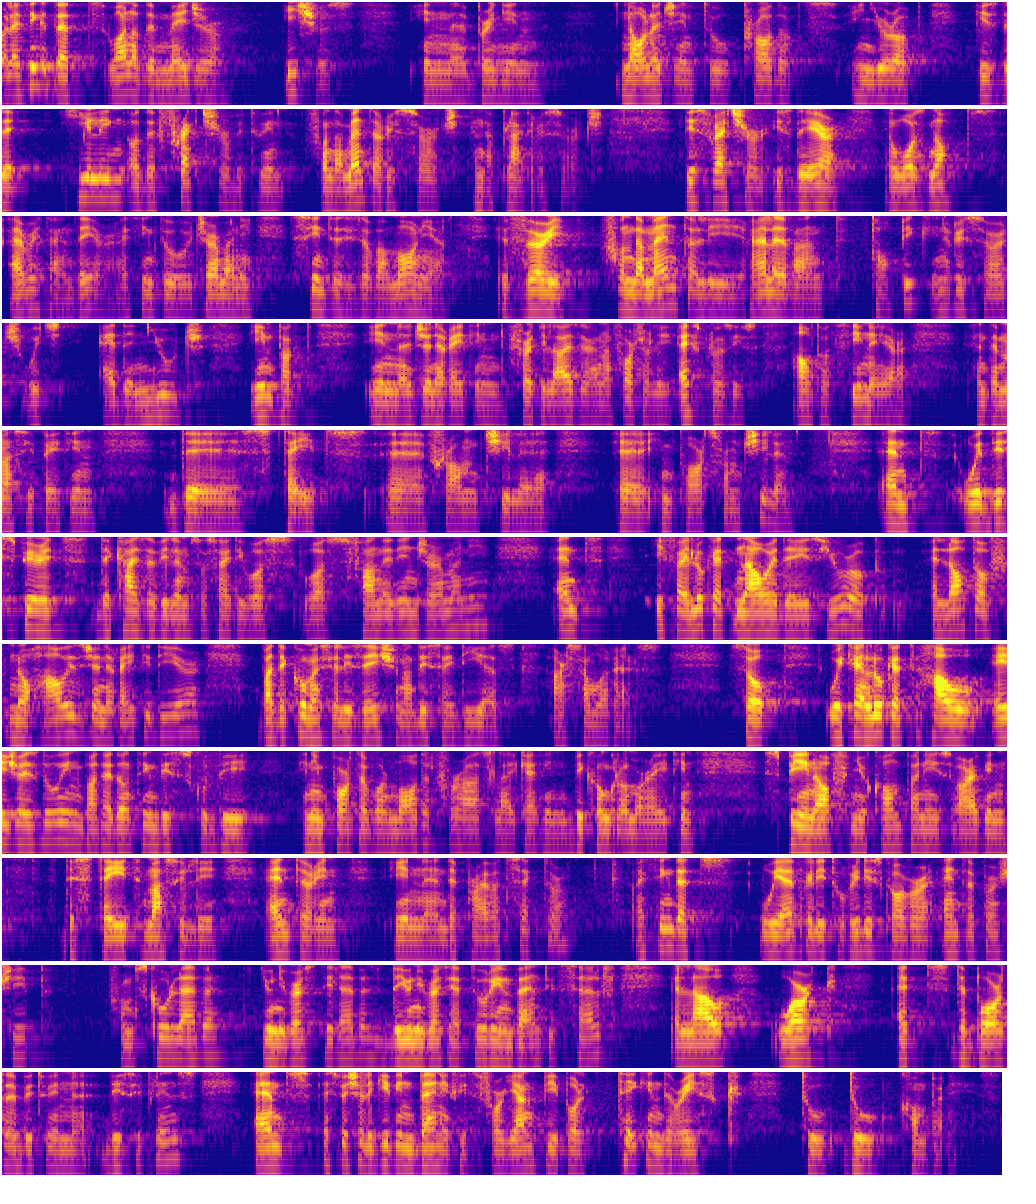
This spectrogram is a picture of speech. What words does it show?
Well, I think that one of the major issues in uh, bringing knowledge into products in Europe is the healing of the fracture between fundamental research and applied research. This fracture is there and was not every time there. I think to Germany, synthesis of ammonia, a very fundamentally relevant topic in research which had a huge impact in uh, generating fertilizer and unfortunately explosives out of thin air and emancipating the states uh, from Chile, uh, imports from Chile. And with this spirit, the Kaiser Wilhelm Society was, was founded in Germany. And if I look at nowadays Europe, a lot of know-how is generated here, but the commercialization of these ideas are somewhere else. So we can look at how Asia is doing, but I don't think this could be an importable model for us, like having big conglomerating, spin off new companies, or having the state massively entering in, in the private sector. I think that we have really to rediscover entrepreneurship from school level, university level. The university has to reinvent itself, allow work at the border between uh, disciplines, and especially giving benefits for young people taking the risk to do companies.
